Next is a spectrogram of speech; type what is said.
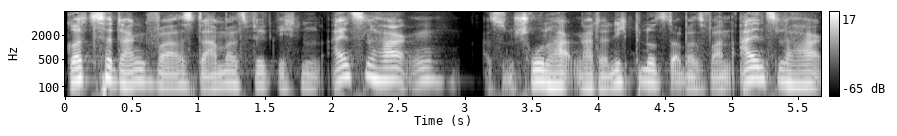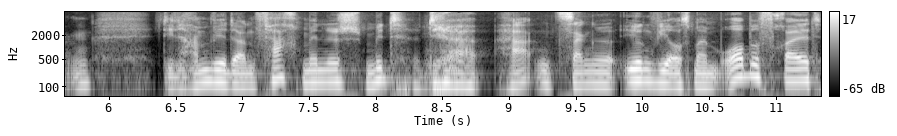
Gott sei Dank war es damals wirklich nur ein Einzelhaken, also einen Schonhaken hat er nicht benutzt, aber es war ein Einzelhaken. Den haben wir dann fachmännisch mit der Hakenzange irgendwie aus meinem Ohr befreit.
